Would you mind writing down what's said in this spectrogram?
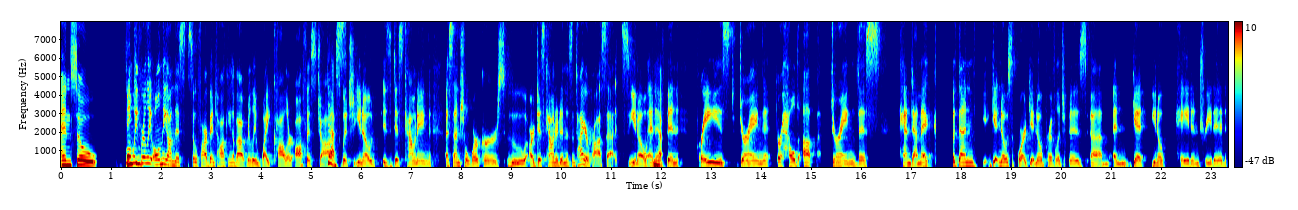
And so Well, thinking we've really only on this so far been talking about really white collar office jobs, Yes. which, you know, is discounting essential workers who are discounted in this entire process, you know, and Yeah. have been praised during or held up during this pandemic, but then get no support, get no privileges, um, and get, you know, paid and treated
